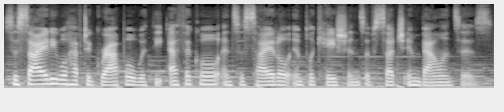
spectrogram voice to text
society will have to grapple with the ethical and societal implications of such imbalances.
